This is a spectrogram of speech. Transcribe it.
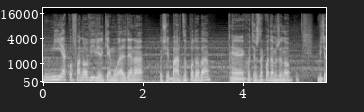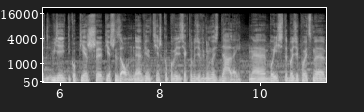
mi jako fanowi wielkiemu Eldena to się bardzo podoba. E, chociaż zakładam, że no widzieli tylko pierwszy, pierwszy zone, nie? więc ciężko powiedzieć jak to będzie wyglądać dalej. E, bo jeśli to będzie powiedzmy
